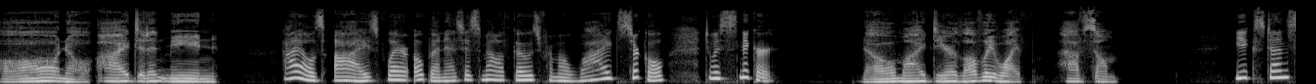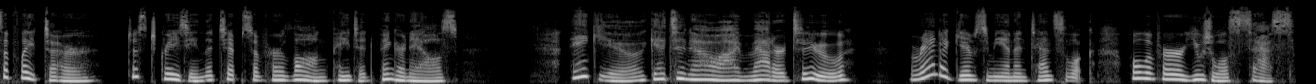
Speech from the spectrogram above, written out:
Oh, no, I didn't mean. Kyle's eyes flare open as his mouth goes from a wide circle to a snicker. No, my dear lovely wife, have some. He extends the plate to her, just grazing the tips of her long painted fingernails. Thank you. Get to know I matter too. Miranda gives me an intense look, full of her usual sass.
